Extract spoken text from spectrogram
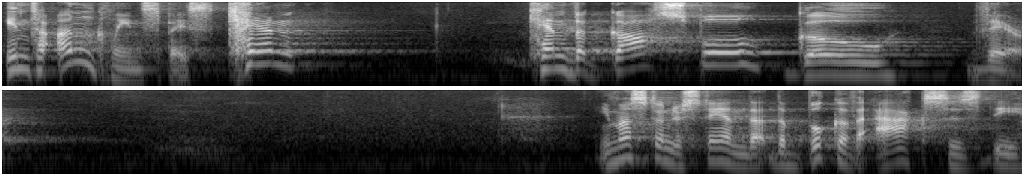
into unclean space. Can can the gospel go there? You must understand that the book of Acts is the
